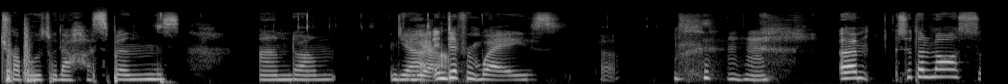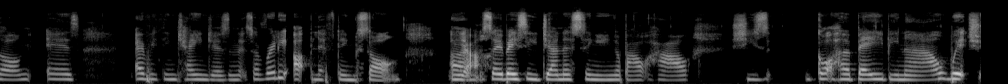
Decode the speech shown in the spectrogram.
troubles with their husbands and um yeah, Yeah. in different ways. But mm-hmm. um so the last song is Everything Changes and it's a really uplifting song. Um, Yeah. so basically Jenna's singing about how she's got her baby now, which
